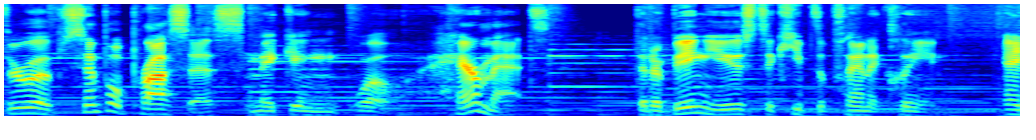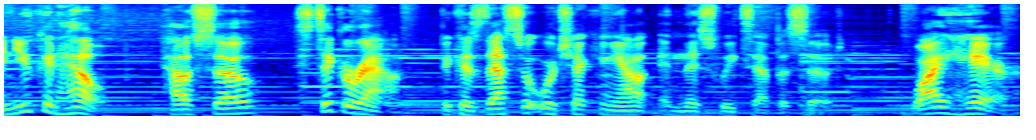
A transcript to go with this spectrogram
through a simple process, making, well, hair mats that are being used to keep the planet clean. And you can help. How so? Stick around, because that's what we're checking out in this week's episode. Why hair?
